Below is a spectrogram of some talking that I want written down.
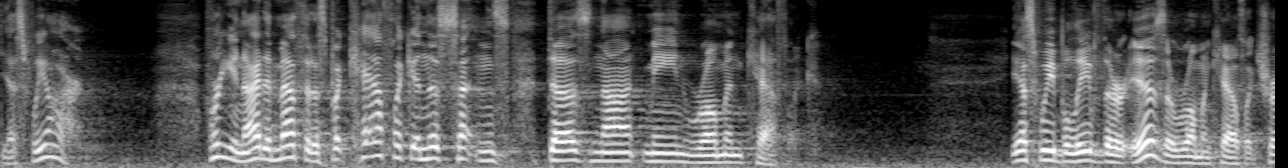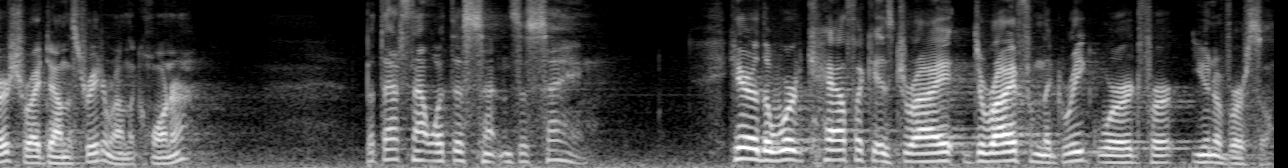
Yes, we are. We're United Methodist, but Catholic in this sentence does not mean Roman Catholic. Yes, we believe there is a Roman Catholic Church right down the street around the corner, but that's not what this sentence is saying. Here, the word Catholic is derived from the Greek word for universal.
